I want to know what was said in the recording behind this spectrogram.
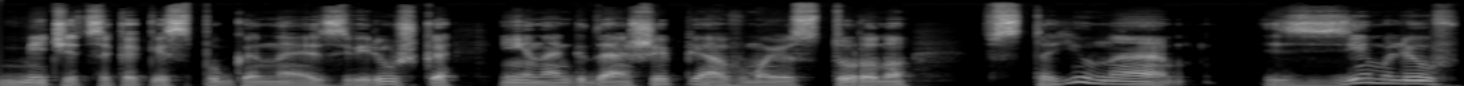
Мечется, как испуганная зверюшка, иногда шипя в мою сторону. Встаю на землю в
